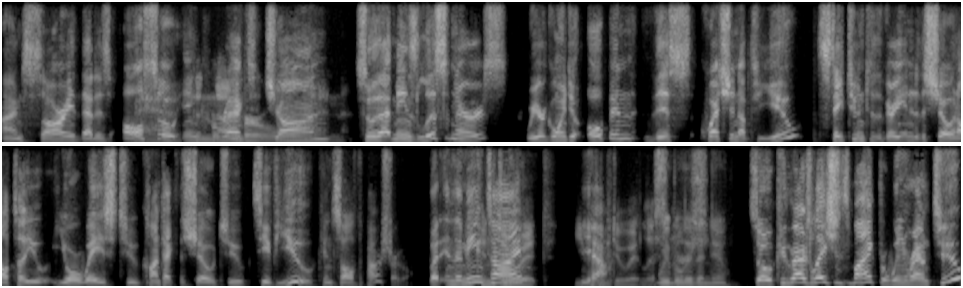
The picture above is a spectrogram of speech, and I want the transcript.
I'm sorry, that is also Man, incorrect, John. one. So that means listeners, we are going to open this question up to you. Stay tuned to the very end of the show, and I'll tell you your ways to contact the show to see if you can solve the power struggle. But in the You can meantime, do it. You yeah. can do it, listeners. We believe in you. So, congratulations, Mike, for winning round two.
